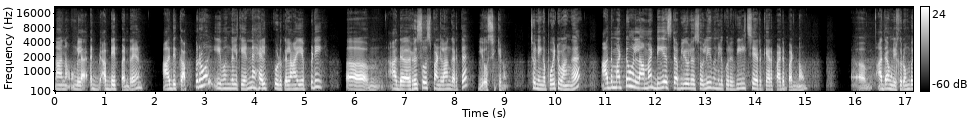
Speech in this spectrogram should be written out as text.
நான் உங்களை அப்டேட் பண்ணுறேன் அதுக்கப்புறம் இவங்களுக்கு என்ன ஹெல்ப் கொடுக்கலாம் எப்படி அதை ரிசோர்ஸ் பண்ணலாங்கிறத யோசிக்கணும். ஸோ நீங்கள் போயிட்டு வாங்க. அது மட்டும் இல்லாமல் டிஎஸ்டபிள்யூவில் சொல்லி இவங்களுக்கு ஒரு வீல் சேருக்கு ஏற்பாடு பண்ணோம் அது அவங்களுக்கு ரொம்ப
